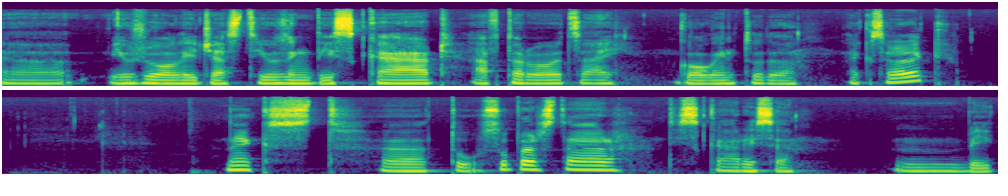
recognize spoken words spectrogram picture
uh, usually just using this card. Afterwards, I go into the extra deck. Next, uh, to Superstar. This card is a mm, big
